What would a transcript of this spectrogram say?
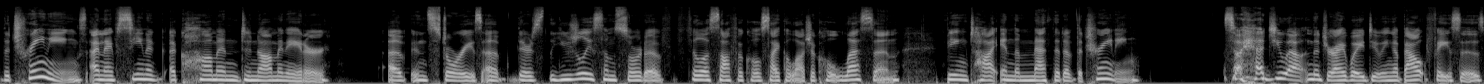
the trainings and I've seen a, a common denominator of in stories of there's usually some sort of philosophical psychological lesson being taught in the method of the training. So I had you out in the driveway doing about faces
